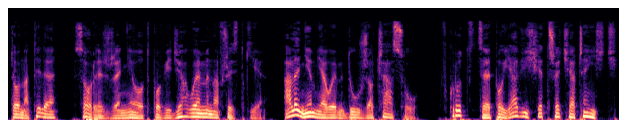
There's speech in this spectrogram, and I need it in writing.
To na tyle, sorry, że nie odpowiedziałem na wszystkie, ale nie miałem dużo czasu. Wkrótce pojawi się trzecia część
